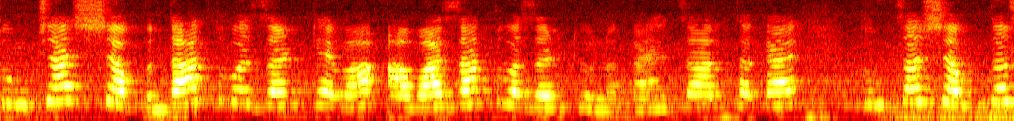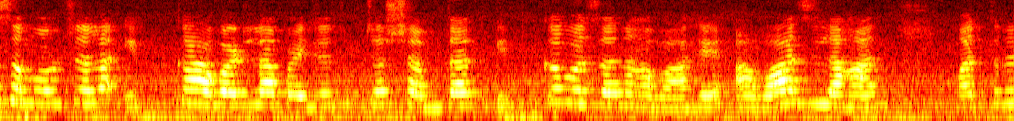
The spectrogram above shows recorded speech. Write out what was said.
तुमच्या शब्दात वजन ठेवा आवाजात वजन ठेवू नका. ह्याचा अर्थ काय? तुमचा शब्द समोरच्याला इतका आवडला पाहिजे तुमच्या शब्दात इतकं वजन हवं आहे. आवाज लहान मात्र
